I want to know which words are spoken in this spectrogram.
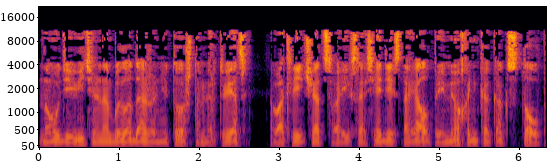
Но удивительно было даже не то, что мертвец, в отличие от своих соседей, стоял примехонько как столб,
